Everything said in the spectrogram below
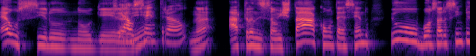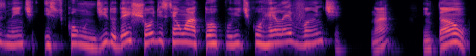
é o Ciro Nogueira que ali, é o centrão, né? A transição está acontecendo e o Bolsonaro simplesmente escondido deixou de ser um ator político relevante, né? Então,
